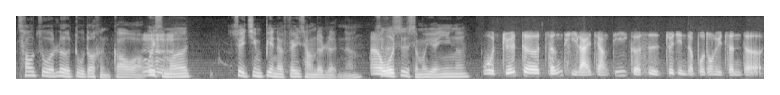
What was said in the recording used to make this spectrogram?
操作热度都很高啊，为什么最近变得非常的冷呢？呃，我是什么原因呢？的整体来讲，第一个是最近的波动率真的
